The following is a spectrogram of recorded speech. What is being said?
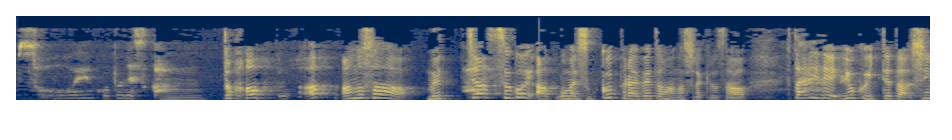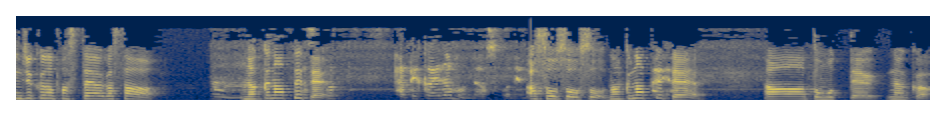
そういうことですか、うん。ああああのさめっちゃすごいあごめんすっごいプライベートな話だけどさ2人でよく行ってた新宿のパスタ屋がさうんうん。なくなってて。建て替えだもんねあそこね。あそうそうそう。なくなってて、はいあーと思ってなんか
